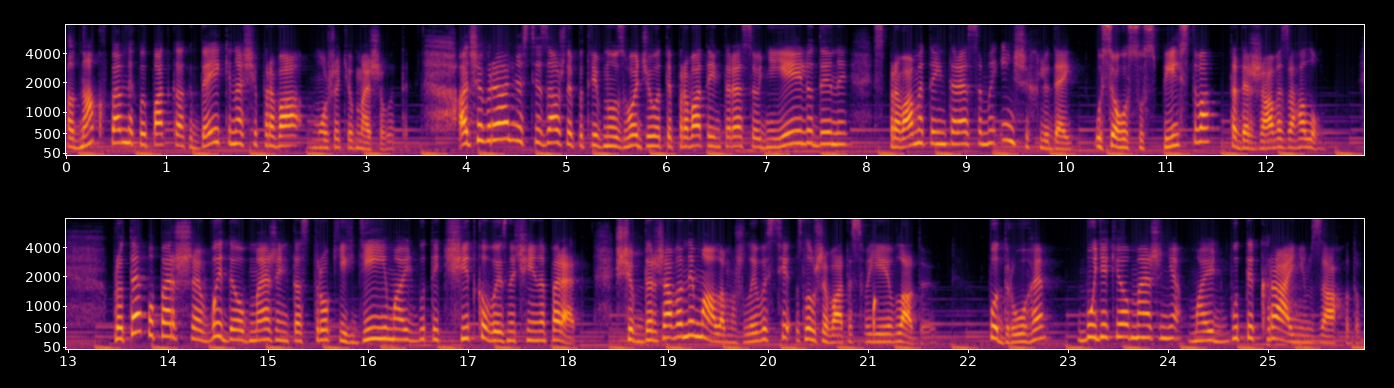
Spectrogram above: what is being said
Однак в певних випадках деякі наші права можуть обмежувати. Адже в реальності завжди потрібно узгоджувати права та інтереси однієї людини з правами та інтересами інших людей, усього суспільства та держави загалом. Проте, по-перше, види обмежень та строк їх дії мають бути чітко визначені наперед, щоб держава не мала можливості зловживати своєю владою. По-друге, будь-які обмеження мають бути крайнім заходом,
